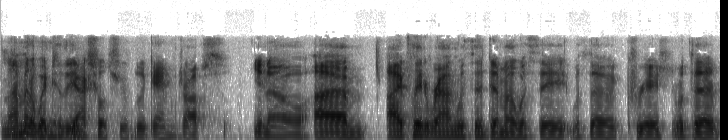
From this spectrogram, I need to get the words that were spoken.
I'm gonna wait till the actual True Blue game drops. You know, um, I played around with the demo with the with the creation with the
